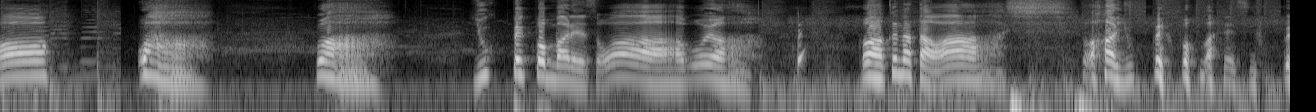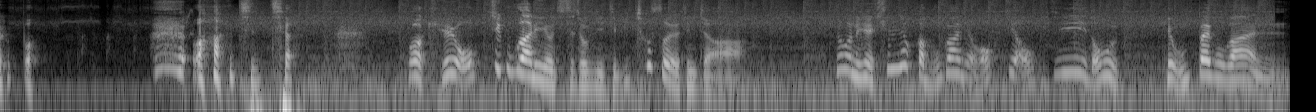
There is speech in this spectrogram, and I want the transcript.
어, 와, 와, 600번 만에 했어. 와, 뭐야. 와, 끝났다. 와, 씨. 와, 600번 만에 했어. 600번. 와, 진짜. 와, 개 억지 구간이에요. 진짜 저기. 진짜 미쳤어요, 진짜. 저거는 그냥 실력과 무관이야. 억지야, 억지. 너무 개 운빨 구간.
